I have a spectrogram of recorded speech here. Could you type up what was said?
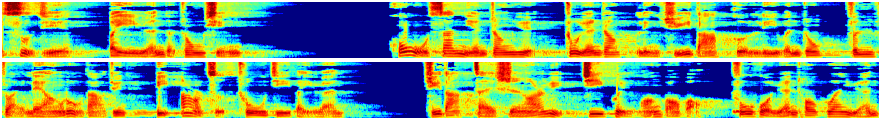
四节北元的中行。洪武三年正月，朱元璋领徐达和李文忠分率两路大军，第二次出击北元。徐达在沈儿峪击溃王保保，俘获元朝官员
